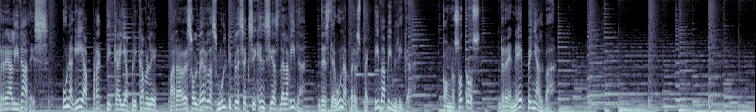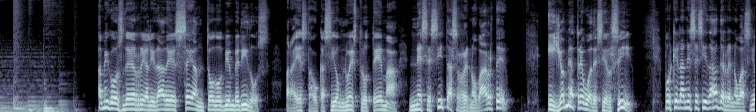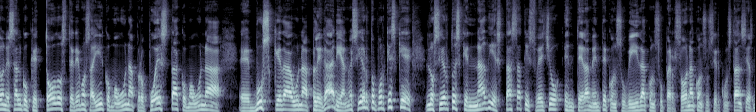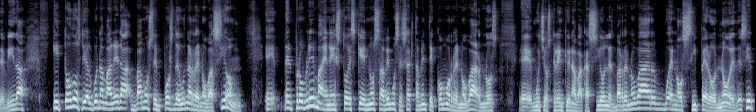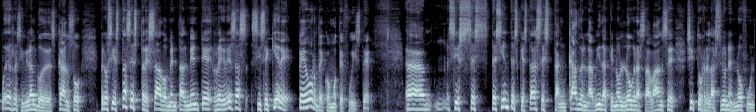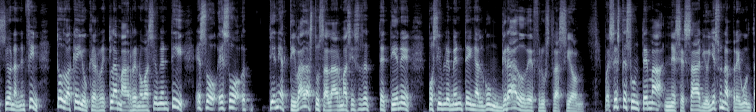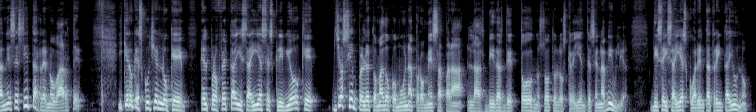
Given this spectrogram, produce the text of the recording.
Realidades, una guía práctica y aplicable para resolver las múltiples exigencias de la vida desde una perspectiva bíblica. Con nosotros, René Peñalba. Amigos de Realidades, sean todos bienvenidos. Para esta ocasión nuestro tema, ¿necesitas renovarte? Y yo me atrevo a decir sí, porque la necesidad de renovación es algo que todos tenemos ahí como una propuesta, como una eh, búsqueda, una plegaria, ¿no es cierto? Porque es que lo cierto es que nadie está satisfecho enteramente con su vida, con su persona, con sus circunstancias de vida y todos de alguna manera vamos en pos de una renovación. Eh, el problema en esto es que no sabemos exactamente cómo renovarnos. Eh, muchos creen que una vacación les va a renovar. Bueno, sí, pero no. Es decir, puedes recibir algo de descanso, pero si estás estresado mentalmente, regresas, si se quiere, peor de cómo te fuiste si te sientes que estás estancado en la vida, que no logras avance, si tus relaciones no funcionan, en fin, todo aquello que reclama renovación en ti, eso, eso eh, tiene activadas tus alarmas y eso te tiene posiblemente en algún grado de frustración. Pues este es un tema necesario y es una pregunta, ¿necesitas renovarte? Y quiero que escuchen lo que el profeta Isaías escribió que yo siempre lo he tomado como una promesa para las vidas de todos nosotros los creyentes en la Biblia. Dice Isaías 40:31.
